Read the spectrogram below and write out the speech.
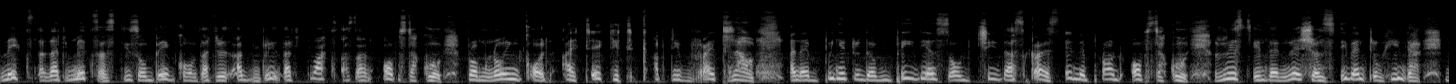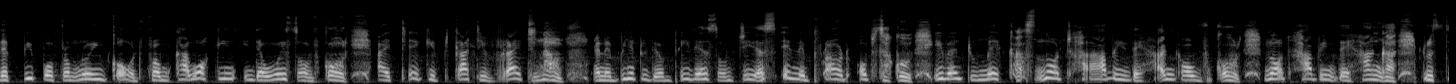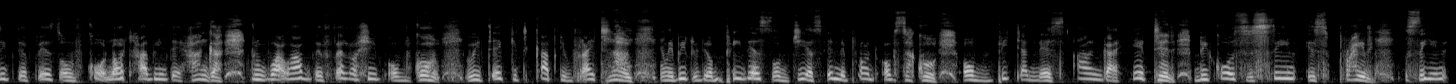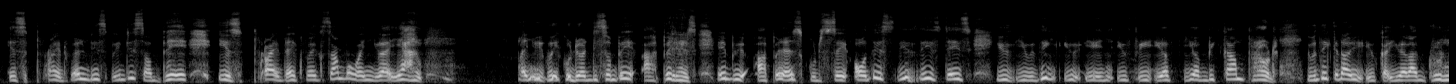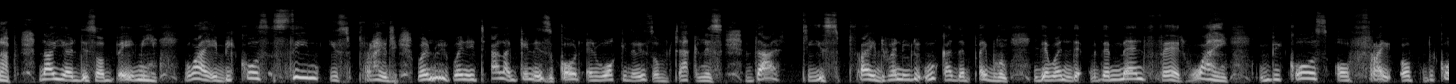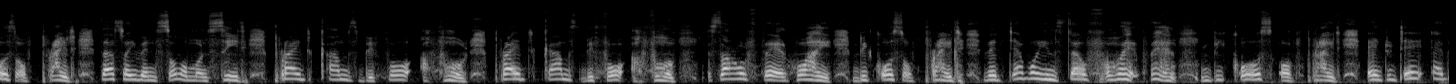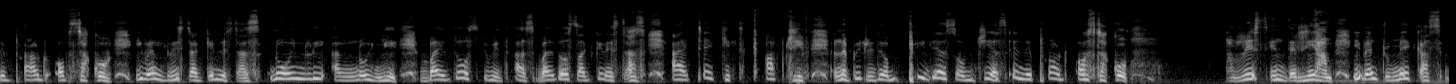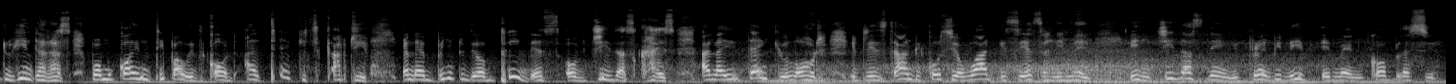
makes that makes us disobey God, that that works as an obstacle from knowing God. I take it captive right now and I bring it to the obedience of Jesus Christ. Any proud obstacle raised in the nations, even to hinder the people from knowing God, from walking in the ways of God. I take it captive right now and I bring it to the obedience of Jesus. Any proud obstacle, even to make us not having the hunger of God, not having the hunger to seek the face of God, not having the hunger to have the fellowship of God. We take it captive right now and be to the obedience of Jesus in the proud obstacle of bitterness, anger, hatred, because sin is pride. Sin is pride. When this we disobey is pride. Like for example, when you are young, and we, we could disobey our parents. Maybe our parents could say, "Oh, this these, these days you you think you you you, you, have, you have become proud. You think now you, you are a grown up. Now you are disobeying me. Why? Because sin is pride. When we when it turn against God and walk in the ways of darkness, that is pride. When you look at the Bible, the, when the, the men fell, why? Because of pride. Of, because of pride. That's why even Solomon said, "Pride comes before a fall. Pride comes before a fall." Saul fell. Why? Because of pride. The devil himself fell because of pride. And today, every proud obstacle, even raised against us, knowingly and unknowingly, by those with us, by those against us, I take it captive and I put the obedience of Jesus any proud obstacle raised in the realm, even to make us, to hinder us from going deeper with God. I take it captive and I bring to the obedience of Jesus Christ. And I thank you, Lord. It is done because your word is yes and amen. In Jesus' name we pray believe. Amen. God bless you.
